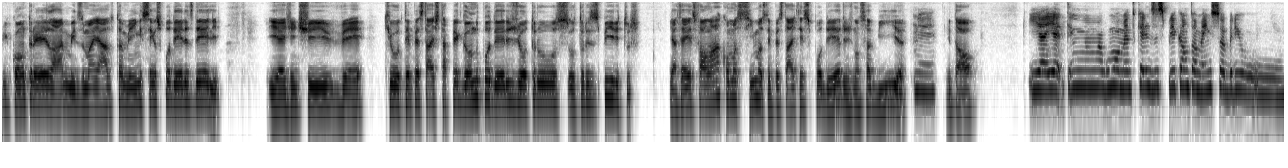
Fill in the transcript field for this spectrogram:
encontram ele lá meio desmaiado também e sem os poderes dele. E a gente vê que o Tempestade tá pegando poderes de outros, outros espíritos. E até eles falam, ah, como assim? Mas Tempestade tem esse poder, a gente não sabia É. e tal. E aí tem algum momento que eles explicam também sobre o,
